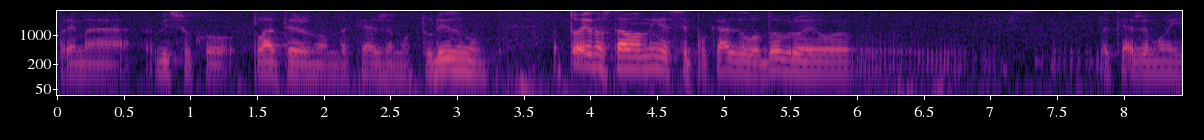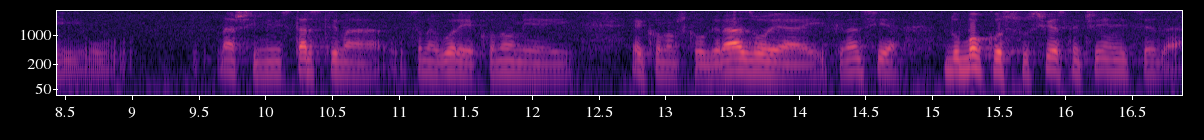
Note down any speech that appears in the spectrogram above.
prema visoko platežnom, da kažemo, turizmu. To jednostavno nije se pokazalo dobro. Evo, da kažemo, i u našim ministarstvima u Crnoj Gori ekonomije i ekonomskog razvoja i financija, duboko su svjesne činjenice da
